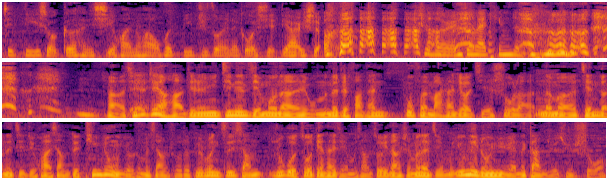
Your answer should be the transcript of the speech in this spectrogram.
这第一首歌很喜欢的话，我会逼制作人再给我写第二首。制作人正在听着呢。嗯，啊，其实这样哈，就是因为今天的节目呢，我们的这访谈部分马上就要结束了。嗯那么简短的几句话，想对听众有什么想说的？比如说你自己想，如果做电台节目，想做一档什么样的节目，用那种语言的感觉去说。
